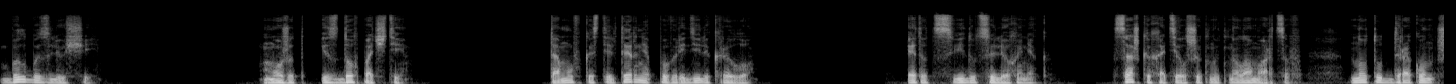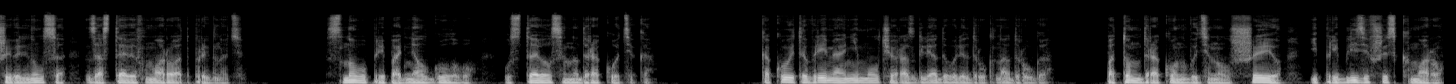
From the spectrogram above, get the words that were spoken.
Был бы злющий. Может, и сдох почти. Тому в Кастельтерне повредили крыло. Этот с виду целеханяк. Сашка хотел шикнуть на ломарцев, но тут дракон шевельнулся, заставив Мару отпрыгнуть. Снова приподнял голову, уставился на дракотика. Какое-то время они молча разглядывали друг на друга. Потом дракон вытянул шею и, приблизившись к Мару,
